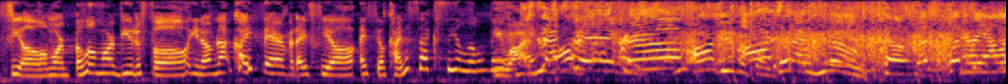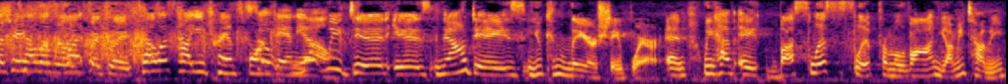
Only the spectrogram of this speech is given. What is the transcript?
feel a little more, a little more beautiful. You know, I'm not quite there, but I feel, I feel kind of sexy a little bit. You are You are sexy, sexy. girl. You are beautiful. are Good for you. so Let's- let's Mary look at Alice, the tell shapewear us really what, quickly. Tell us how you transformed So Danielle. what we did is nowadays you can layer shapewear, and we have a bustless slip from Lavonne Yummie Tummie.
